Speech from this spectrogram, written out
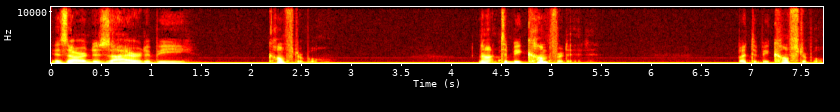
is our desire to be comfortable. Not to be comforted, but to be comfortable.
